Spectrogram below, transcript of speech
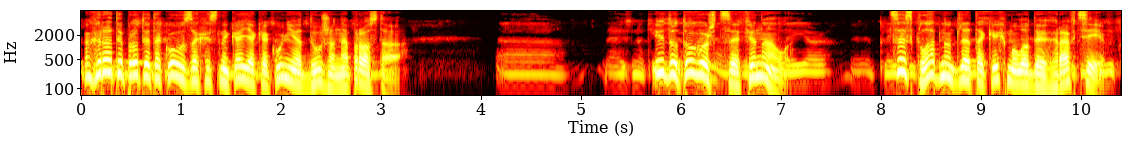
Грати проти такого захисника, як Акунія, дуже непросто. І до того ж, це фінал. Це складно для таких молодих гравців.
